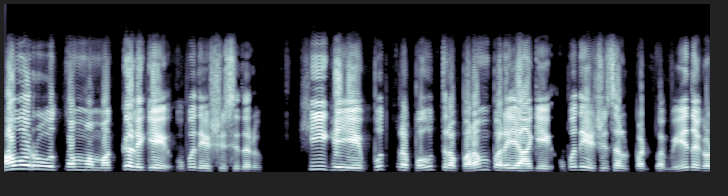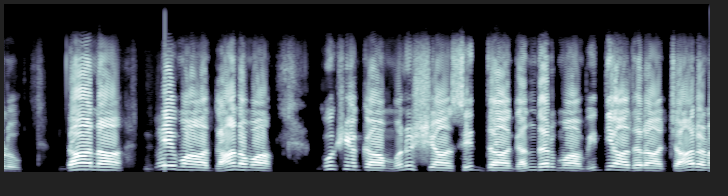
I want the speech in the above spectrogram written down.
ಅವರು ತಮ್ಮ ಮಕ್ಕಳಿಗೆ ಉಪದೇಶಿಸಿದರು. ಹೀಗೆಯೇ ಪುತ್ರ ಪೌತ್ರ ಪರಂಪರೆಯಾಗಿ ಉಪದೇಶಿಸಲ್ಪಟ್ಟ ವೇದಗಳು ದಾನ, ದೇವ, ದಾನವ ಗುಹ್ಯಕ ಮನುಷ್ಯ, ಸಿದ್ಧ, ಗಂಧರ್ವ, ವಿದ್ಯಾಧರ, ಚಾರಣ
